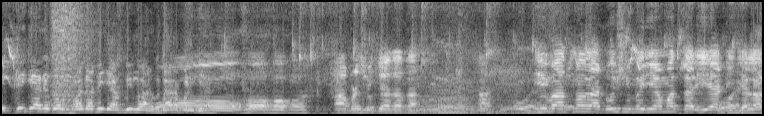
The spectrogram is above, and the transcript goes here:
એટલી ક્યાંથી કોઈ મોડા થઈ ગયા બીમાર વધારે પડી ગયા ઓહો હો હો. આપણે શું કહેતા હતા? એ વાતમાં આ ડોશી મેરી એમ જ તારી યાટી ગયેલા.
